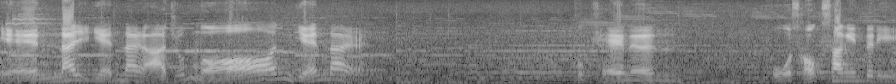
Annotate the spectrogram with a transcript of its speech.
옛날 옛날 아주 먼 옛날 북해는 보석상인들이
